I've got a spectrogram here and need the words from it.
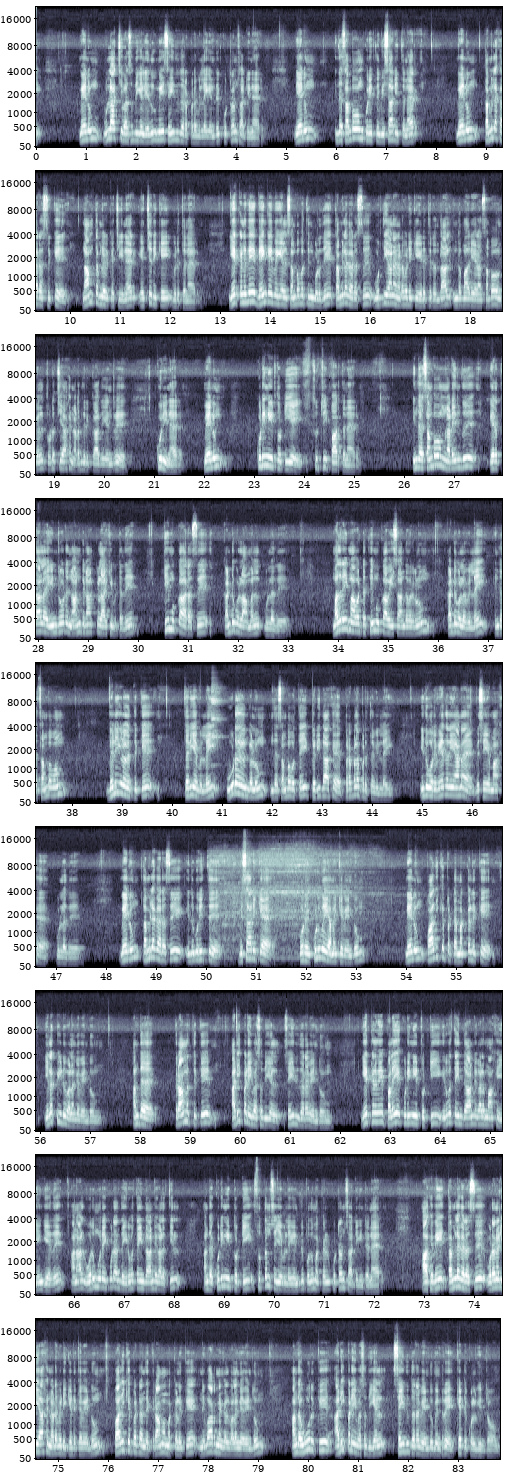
மேலும் உள்ளாட்சி வசதிகள் எதுவுமே செய்து தரப்படவில்லை என்று குற்றம் சாட்டினர். மேலும் இந்த சம்பவம் குறித்து விசாரித்தனர். மேலும் தமிழக அரசுக்கு நாம் தமிழர் கட்சியினர் எச்சரிக்கை விடுத்தனர். ஏற்கனவே வேங்கை வயல் சம்பவத்தின் பொழுது தமிழக அரசு உறுதியான நடவடிக்கை எடுத்திருந்தால் இந்த மாதிரியான சம்பவங்கள் தொடர்ச்சியாக நடந்திருக்காது என்று கூறினர். மேலும் குடிநீர் தொட்டியை சுற்றி பார்த்தனர். இந்த சம்பவம் நடந்து ஏறத்தாழ இன்றோடு நான்கு நாட்கள் ஆகிவிட்டது. திமுக அரசு கண்டுகொள்ளாமல் உள்ளது. மதுரை மாவட்ட திமுகவை சார்ந்தவர்களும் கண்டுகொள்ளவில்லை. இந்த சம்பவம் வெளியுலகத்துக்கு தெரியவில்லை. ஊடகங்களும் இந்த சம்பவத்தை பெரிதாக பிரபலப்படுத்தவில்லை. இது ஒரு வேதனையான விஷயமாக உள்ளது. மேலும் தமிழக அரசு இது குறித்து விசாரிக்க ஒரு குழுவை அமைக்க வேண்டும். மேலும் பாதிக்கப்பட்ட மக்களுக்கு இழப்பீடு வழங்க வேண்டும். அந்த கிராமத்துக்கு அடிப்படை வசதிகள் செய்து தர வேண்டும். ஏற்கனவே பழைய குடிநீர் தொட்டி இருபத்தைந்து ஆண்டு காலமாக இயங்கியது. ஆனால் ஒரு முறை கூட அந்த இருபத்தைந்து ஆண்டு காலத்தில் அந்த குடிநீர் தொட்டி சுத்தம் செய்யவில்லை என்று பொதுமக்கள் குற்றம் சாட்டுகின்றனர். ஆகவே தமிழக அரசு உடனடியாக நடவடிக்கை எடுக்க வேண்டும். பாதிக்கப்பட்ட அந்த கிராம மக்களுக்கு நிவாரணங்கள் வழங்க வேண்டும். அந்த ஊருக்கு அடிப்படை வசதிகள் செய்து தர வேண்டும் என்று கேட்டுக்கொள்கின்றோம்.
